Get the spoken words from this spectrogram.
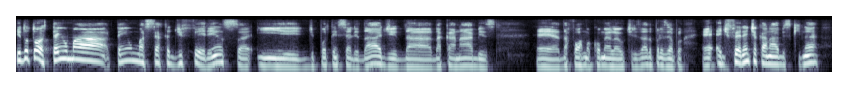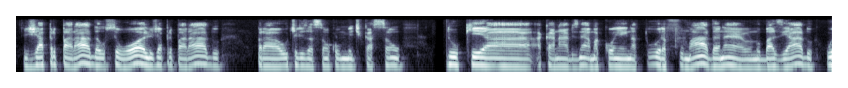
E doutor, tem uma, tem uma certa diferença e de potencialidade da, da cannabis, é, da forma como ela é utilizada? Por exemplo, é, é, diferente a cannabis que, né, já preparada, o seu óleo já preparado para utilização como medicação do que a, a cannabis, né, a maconha in natura, fumada, né, no baseado. O,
